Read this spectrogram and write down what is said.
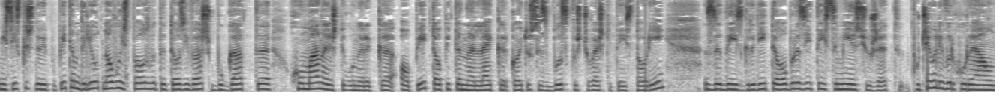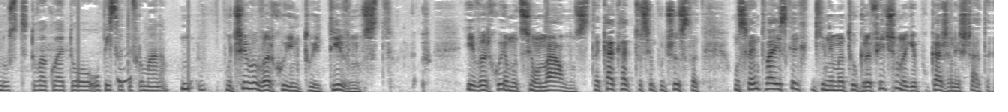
ми се искаше да ви попитам дали отново използвате този ваш богат, хуманен, ще го нарека, опит, опита на лекар, който се сблъсква с човешките истории, за да изградите образите и самия сюжет. Почива ли върху реалност това, което описвате в романа? Почива върху интуитивност и върху емоционалност, така както се почувстват. Освен това исках кинематографично да ги покажа нещата.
